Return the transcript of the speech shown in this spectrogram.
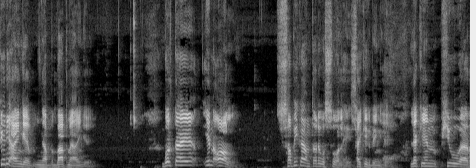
फिर आएँगे बात में आएँगे। बोलता है इन ऑल सभी का अंतर वो सोल है साइकिक बिंग है लेकिन few are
